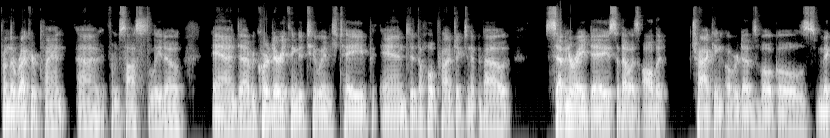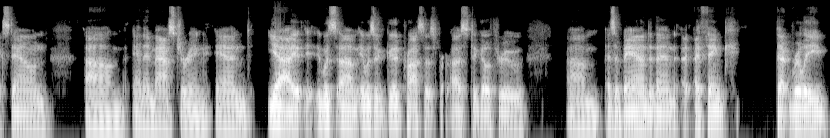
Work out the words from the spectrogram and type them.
from the record plant uh, from Sausalito and uh, recorded everything to two inch tape and did the whole project in about seven or eight days. So that was all the tracking, overdubs, vocals, mix down, um, and then mastering. And yeah, it, it was um, it was a good process for us to go through um, as a band. And then I, I think that really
